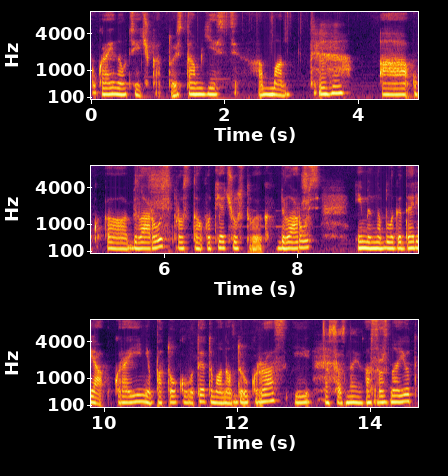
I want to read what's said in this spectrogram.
Украина утечка. То есть там есть обман. Угу. А э, Беларусь просто, вот я чувствую, как Беларусь именно благодаря Украине, потоку вот этому, она вдруг раз и осознает, осознает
